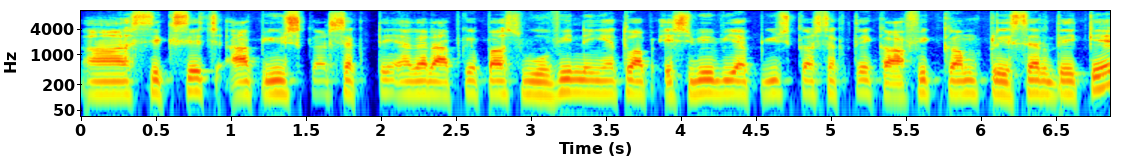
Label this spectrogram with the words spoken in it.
सिक्स एच आप यूज़ कर सकते हैं। अगर आपके पास वो भी नहीं है तो आप एच भी आप यूज़ कर सकते हैं। काफ़ी कम प्रेशर दे के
